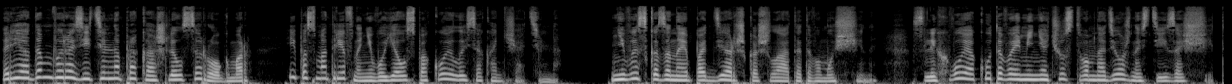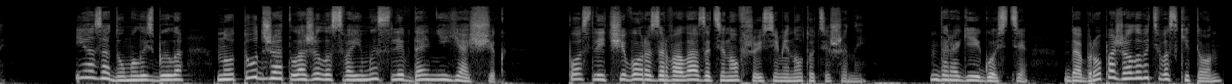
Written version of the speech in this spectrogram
Рядом выразительно прокашлялся Рогмар, и, посмотрев на него, я успокоилась окончательно. Невысказанная поддержка шла от этого мужчины, с лихвой окутывая меня чувством надежности и защиты. Я задумалась было, но тут же отложила свои мысли в дальний ящик, после чего разорвала затянувшуюся минуту тишины. «Дорогие гости, добро пожаловать в Аскетон,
